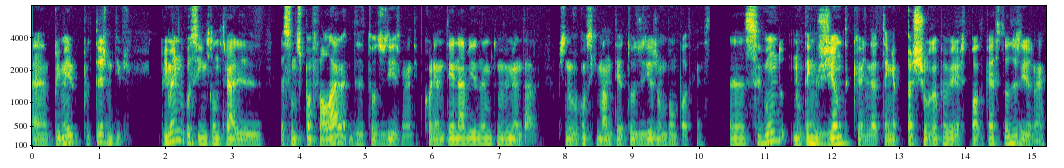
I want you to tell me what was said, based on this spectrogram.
Uh, primeiro, por três motivos. Primeiro, não consigo encontrar uh, assuntos para falar de todos os dias, não é? Tipo, quarentena, a vida não é muito movimentada. Por isso não vou conseguir manter todos os dias um bom podcast. Uh, segundo, não tenho gente que ainda tenha pachorra para ver este podcast todos os dias, não é?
